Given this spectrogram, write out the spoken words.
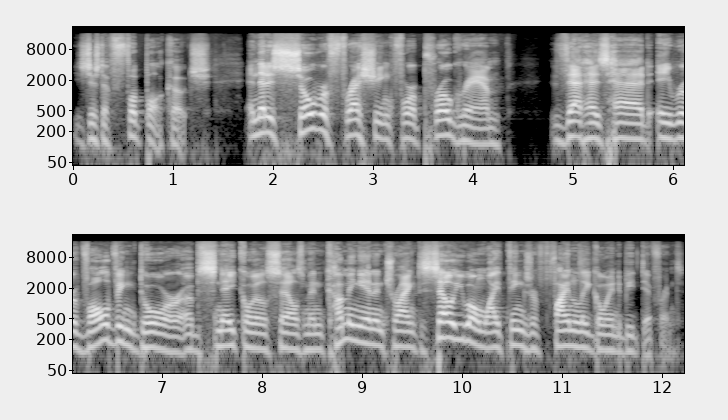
He's just a football coach. And that is so refreshing for a program that has had a revolving door of snake oil salesmen coming in and trying to sell you on why things are finally going to be different.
